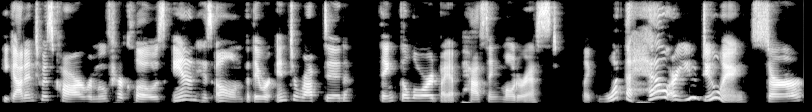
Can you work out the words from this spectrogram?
He got into his car, removed her clothes and his own, but they were interrupted, thank the Lord, by a passing motorist. Like, what the hell are you doing, sir?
